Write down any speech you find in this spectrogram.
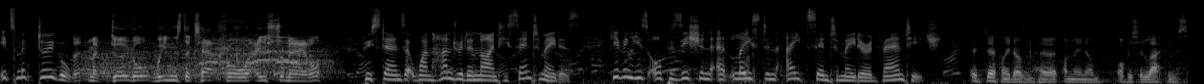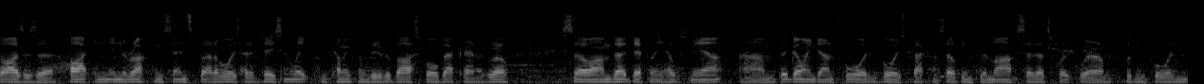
it's McDougall. That McDougall wins the tap for East Fremantle. Who stands at 190 centimetres, giving his opposition at least an 8 centimetre advantage. It definitely doesn't hurt. I mean, I'm obviously lacking size as a height in, in the ruckman sense, but I've always had a decent leap from coming from a bit of a basketball background as well. So um, that definitely helps me out. Um, but going down forward, I've always backed myself in for the marks, so that's what, where I'm looking forward and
